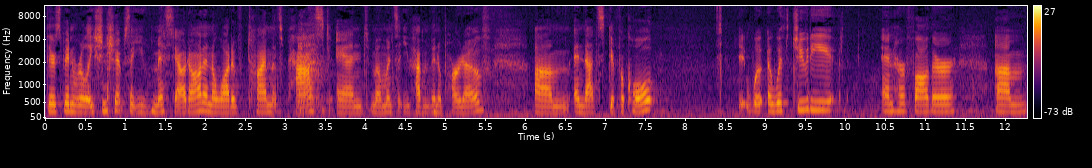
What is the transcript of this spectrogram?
there's been relationships that you've missed out on and a lot of time that's passed and moments that you haven't been a part of um, and that's difficult It- wi- with judy and her father um,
